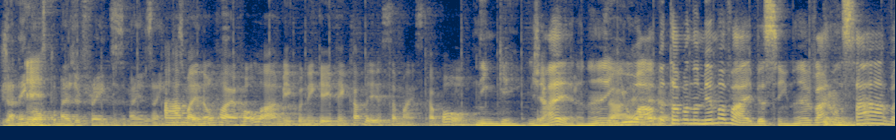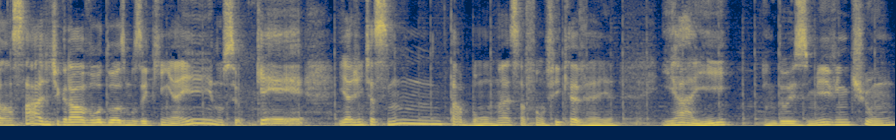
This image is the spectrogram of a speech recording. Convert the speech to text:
Já nem É. gosto mais de Friends, mas ainda Ah, mas não vai rolar, amigo. Ninguém tem cabeça mais. Acabou. Ninguém, já era, né? Já e o Alba tava na mesma vibe, assim, né? Vai lançar, vai lançar, a gente gravou duas musiquinhas aí, não sei o quê. E a gente assim, hum, tá bom, né? Essa fanfic é velha. E aí, em 2021,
